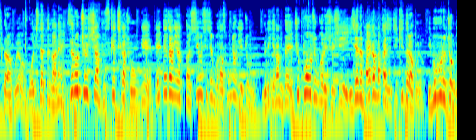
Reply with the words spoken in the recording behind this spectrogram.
바뀌더라고요. 뭐 어찌됐든 간에 새로 출시한 부스케츠가 좋은 게 1대장이었던 CU 시즌보다 속력이 좀 느리긴 한데 슈퍼 중거리 슛이 이제는 빨간맛까지 찍히더라고요. 이 부분은 좀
